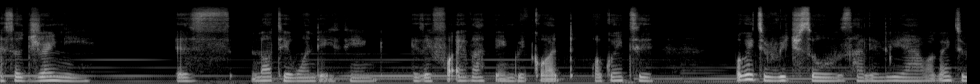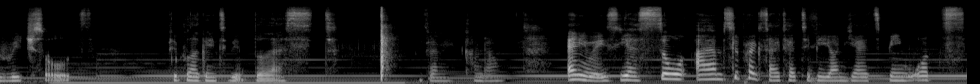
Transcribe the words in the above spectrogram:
It's a journey, it's not a one day thing, it's a forever thing with God. We're going to we're going to reach souls. Hallelujah. We're going to reach souls. People are going to be blessed. Femi, calm down. Anyways, yes, so I am super excited to be on here. It's been what's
